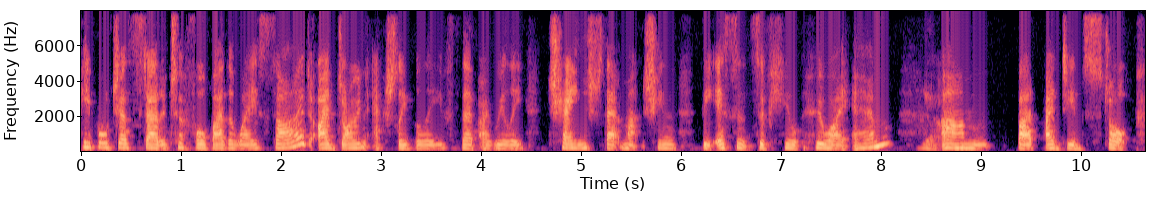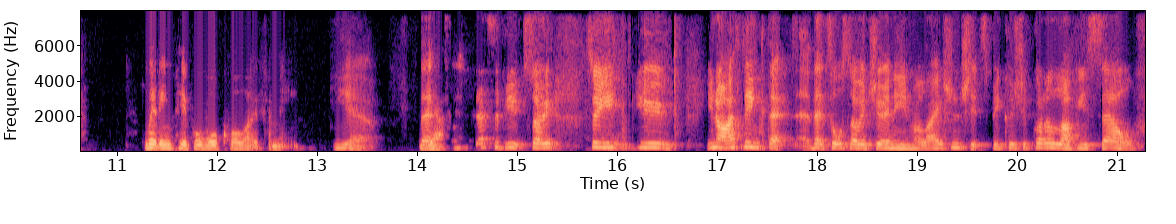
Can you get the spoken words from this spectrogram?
people just started to fall by the wayside i don't actually believe that i really changed that much in the essence of who, who i am yeah. um but i did stop letting people walk all over me yeah. That, yeah. That's a beauty. So, so you, you, you know, I think that that's also a journey in relationships because you've got to love yourself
